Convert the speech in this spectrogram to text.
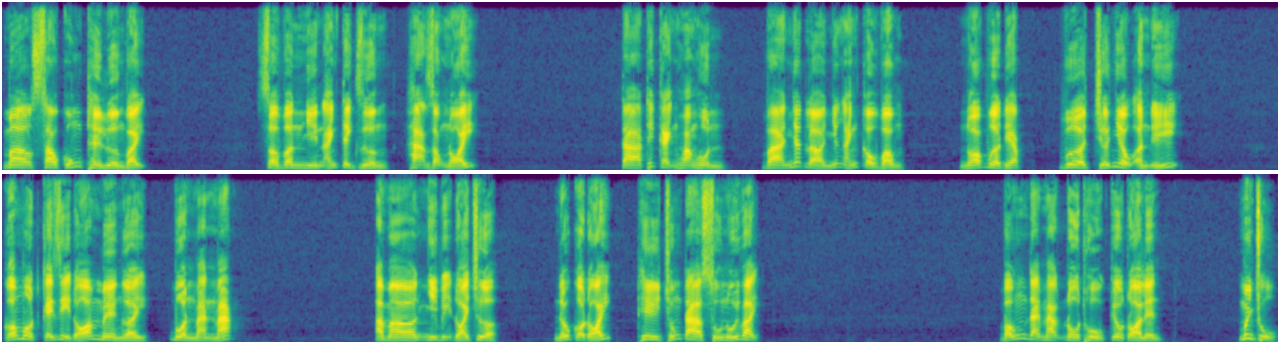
mà sao cũng thề lương vậy. Sở vân nhìn ánh tịch dương, hạ giọng nói. Ta thích cảnh hoàng hồn và nhất là những ánh cầu vồng. Nó vừa đẹp, vừa chứa nhiều ẩn ý. Có một cái gì đó mê người, buồn man mác. À mà nhị bị đói chưa? Nếu có đói thì chúng ta xuống núi vậy. Bỗng đại mạc đồ thủ kêu to lên. Minh chủ,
